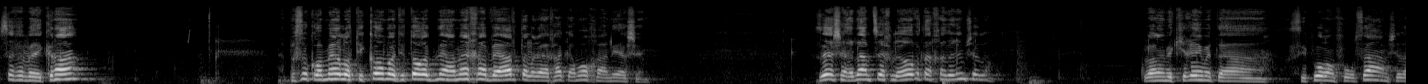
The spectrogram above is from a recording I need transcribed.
ספר ויקרא, הפסוק אומר לו, תיקום ותיטור את בני עמך ואהבת לרעך כמוך, אני השם. זה שאדם צריך לאהוב את החברים שלו. כולנו מכירים את הסיפור המפורסם של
